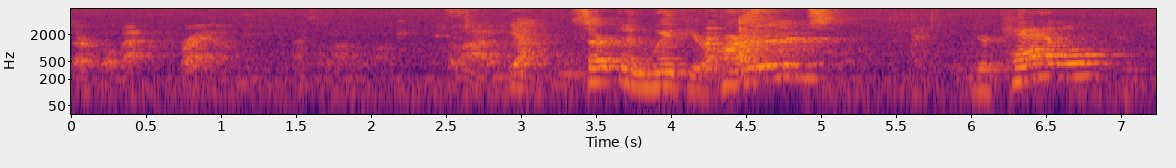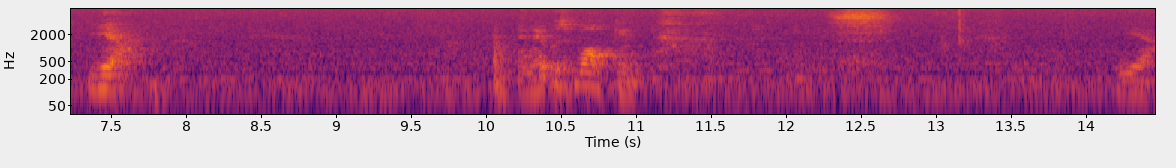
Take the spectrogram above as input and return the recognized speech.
circle back around. That's a lot of walking. That's a lot of. Yeah, circling with your herds, your cattle, yeah. And it was walking. Yeah.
